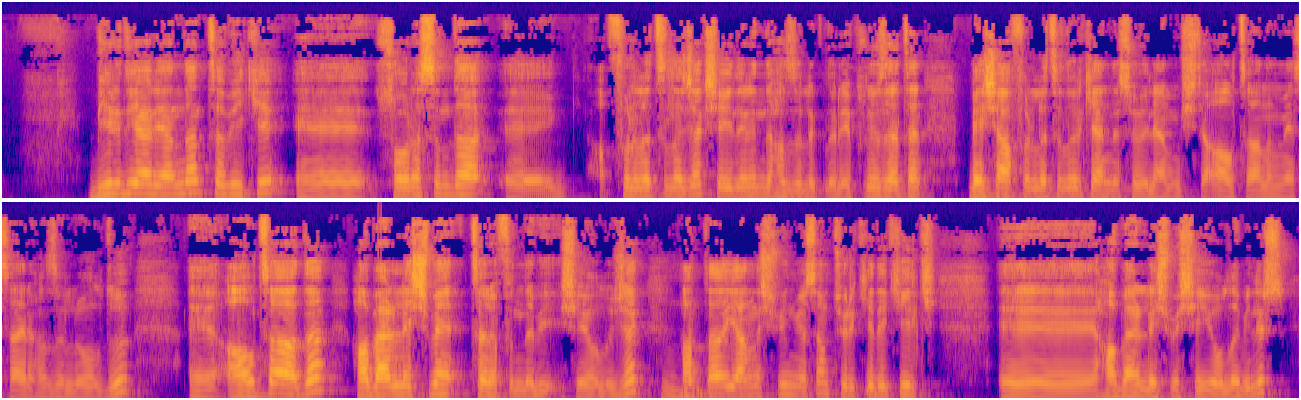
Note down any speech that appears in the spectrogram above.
Bir diğer yandan tabii ki e, sonrasında e, fırlatılacak şeylerin de hazırlıkları yapılıyor. Zaten 5A fırlatılırken de söylenmişti 6A'nın vesaire hazırlığı olduğu. E, 6A'da haberleşme tarafında bir şey olacak. Hatta yanlış bilmiyorsam Türkiye'deki ilk e, haberleşme şeyi olabilir.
